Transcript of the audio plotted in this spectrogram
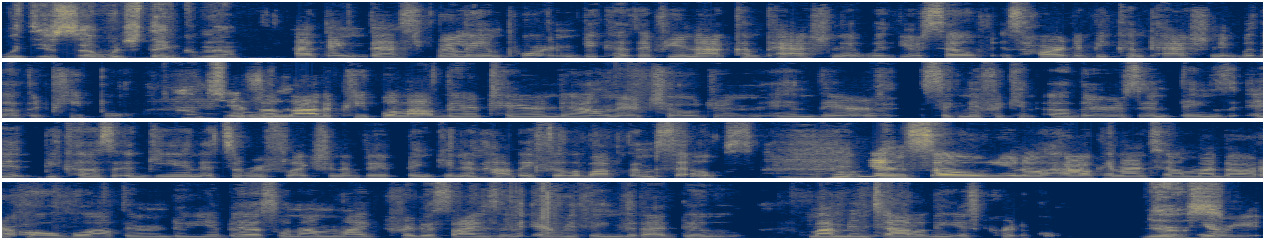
with yourself. What you think, Camille? I think that's really important because if you're not compassionate with yourself, it's hard to be compassionate with other people. It's a lot of people out there tearing down their children and their significant others and things because again, it's a reflection of their thinking and how they feel about themselves. Mhm. And so, you know, how can I tell my daughter, "Oh, go out there and do your best" when I'm like criticizing everything that I do? My mentality is critical. Yes. Period.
